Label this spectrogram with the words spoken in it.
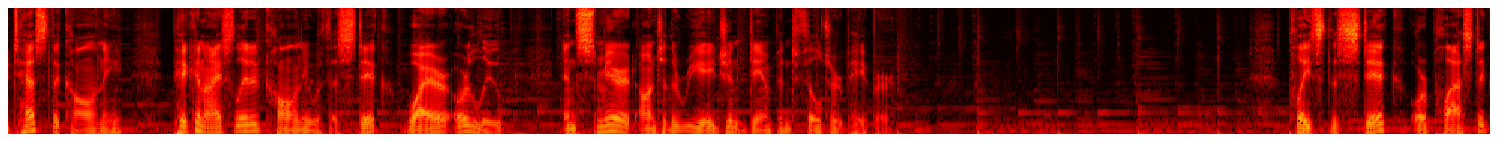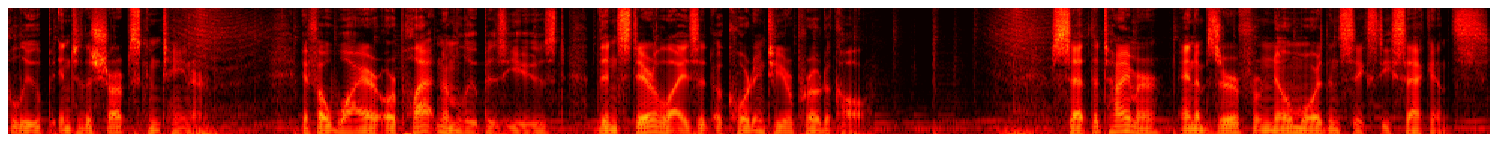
test the colony, pick an isolated colony with a stick, wire, or loop and smear it onto the reagent dampened filter paper. Place the stick or plastic loop into the sharps container. If a wire or platinum loop is used, then sterilize it according to your protocol. Set the timer and observe for no more than 60 seconds.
